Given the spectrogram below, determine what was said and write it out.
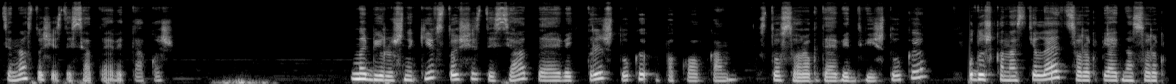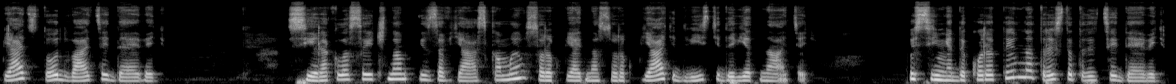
Ціна 169 також. Набір рушників 169 3 штуки упаковка. 149 2 штуки. Подушка на стілець 45 на 45 129 сіра класична із зав'язками 45 на 45 219. Осіння декоративна 339.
